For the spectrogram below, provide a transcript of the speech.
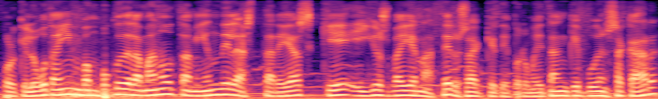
Porque luego también va un poco de la mano también de las tareas que ellos vayan a hacer. O sea, que te prometan que pueden sacar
